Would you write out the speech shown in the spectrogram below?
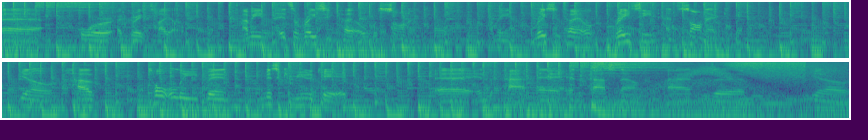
uh, for a great title. I mean, it's a racing title with Sonic. I mean, racing title, racing and Sonic, you know, have totally been miscommunicated uh, in the past. Uh, in the past now, and uh, you know,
